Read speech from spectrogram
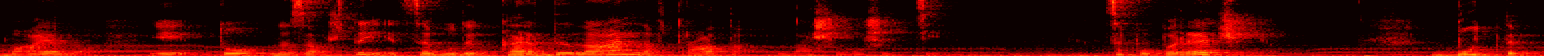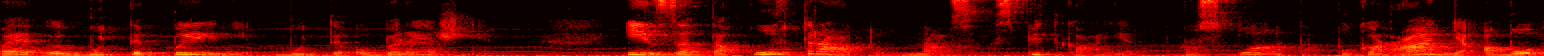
маємо. І то назавжди. І це буде кардинальна втрата в нашому житті. Це попередження. Будьте, будьте пильні, будьте обережні. І за таку втрату нас спіткає розплата, покарання або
